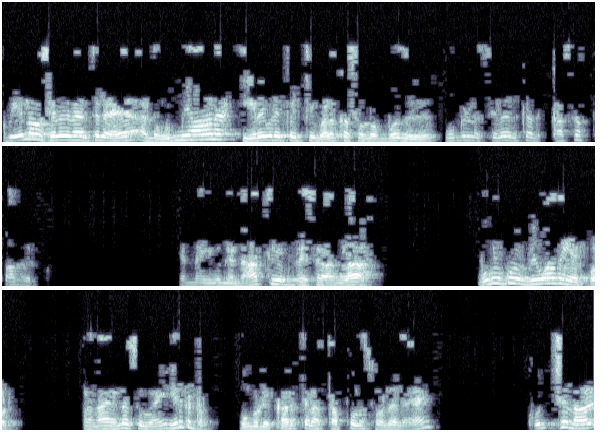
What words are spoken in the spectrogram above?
அப்ப என்ன சில நேரத்துல அந்த உண்மையான இறைவனை பற்றி விளக்க சொல்லும் போது உங்கள சிலருக்கு அது கசப்பாக இருக்கும். என்ன இவங்க நாத்தியம் பேசுறாங்களா? உங்களுக்கு ஒரு விவாதம் ஏற்படும். நான் என்ன சொல்லுவேன் இருக்கட்டும். உங்களுடைய கருத்தை நான் தப்புன்னு சொல்லல. கொஞ்ச நாள்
